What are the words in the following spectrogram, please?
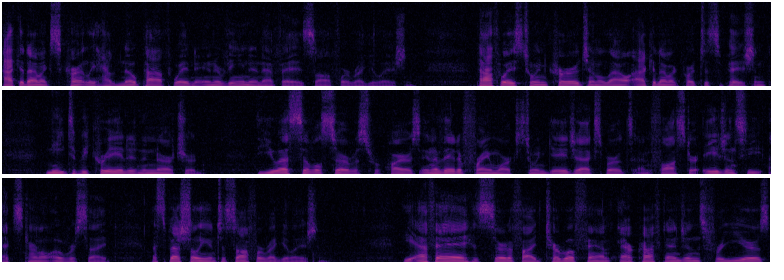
Academics currently have no pathway to intervene in FAA software regulation. Pathways to encourage and allow academic participation need to be created and nurtured. The U.S. Civil Service requires innovative frameworks to engage experts and foster agency external oversight, especially into software regulation. The FAA has certified turbofan aircraft engines for years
